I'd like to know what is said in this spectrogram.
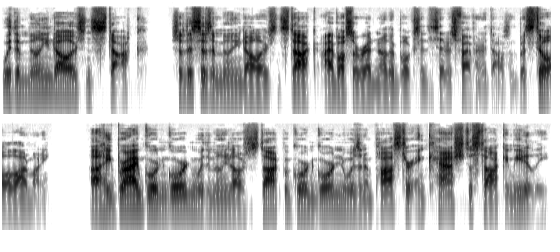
with a million dollars in stock. So this is a million dollars in stock. I've also read in other books that they said it was 500,000, but still a lot of money. Uh, he bribed Gordon Gordon with a million dollars in stock, but Gordon Gordon was an imposter and cashed the stock immediately.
